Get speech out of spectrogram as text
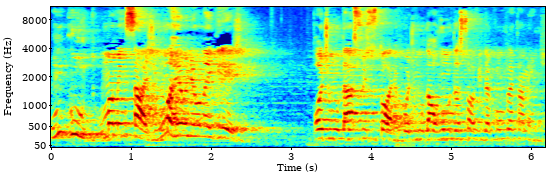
Um culto, uma mensagem, uma reunião na igreja pode mudar a sua história, pode mudar o rumo da sua vida completamente.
